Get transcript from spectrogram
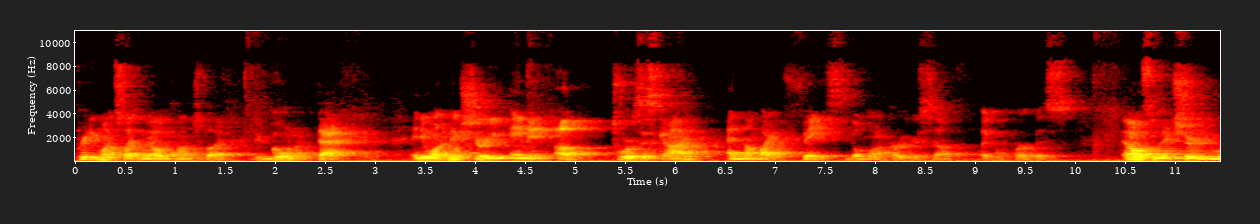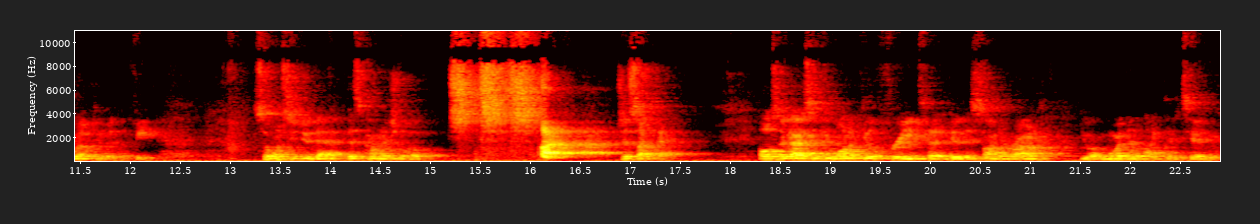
pretty much like nail punch, but you're going like that. And you wanna make sure you aim it up towards this guy and not by your face. You don't wanna hurt yourself like on purpose. And also make sure you up to with the feet. So once you do that, this combination will go just like that. Also guys, if you want to feel free to do this on your own, you are more than likely to.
